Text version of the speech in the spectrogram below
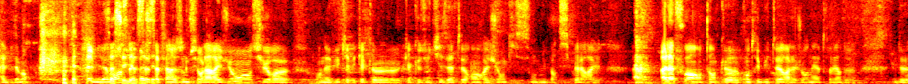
Ah, évidemment. Évidemment, ça, fait un zoom sur la région. Sur, euh, on a vu qu'il y avait quelques, quelques utilisateurs en région qui sont venus participer à la, à, à la fois en tant que contributeurs à la journée à travers de, de,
